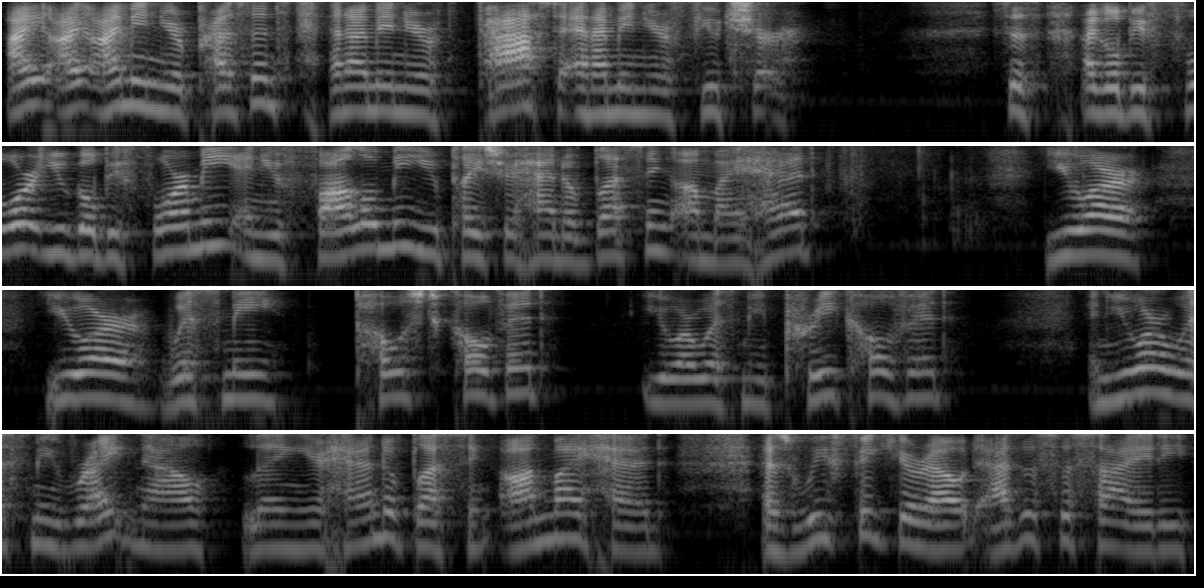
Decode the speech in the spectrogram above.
I, I, I'm in your present and I'm in your past and I'm in your future says, I go before you go before me and you follow me, you place your hand of blessing on my head. You are you are with me post COVID. You are with me pre-COVID. And you are with me right now, laying your hand of blessing on my head as we figure out as a society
